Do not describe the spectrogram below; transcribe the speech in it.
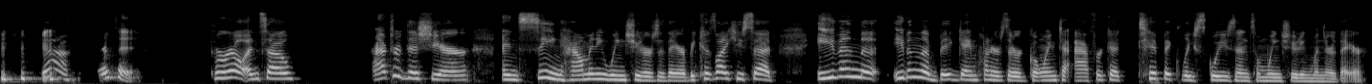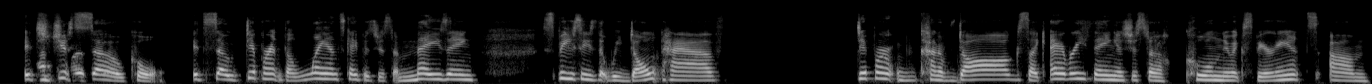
Yeah. Worth it. For real. And so after this year and seeing how many wing shooters are there, because like you said, even the even the big game hunters that are going to Africa typically squeeze in some wing shooting when they're there. It's just so cool. It's so different. The landscape is just amazing. Species that we don't have, different kind of dogs, like everything is just a cool new experience. Um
